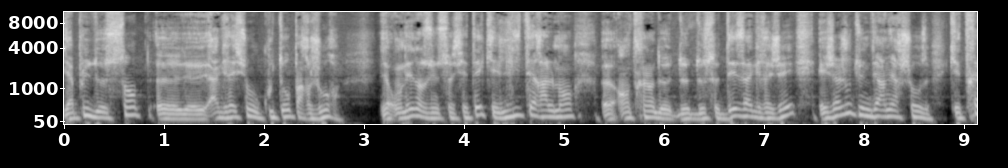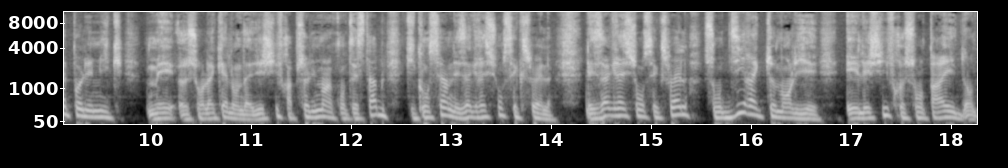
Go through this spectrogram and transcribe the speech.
Il y a plus de 100 euh, agressions au couteau par jour. On est dans une société qui est littéralement euh, en train de, se désagréger. Et j'ajoute une dernière chose qui est très polémique, mais euh, sur laquelle on a des chiffres absolument incontestables, qui concerne les agressions sexuelles. Les agressions sexuelles sont directement liées, et les chiffres sont pareils dans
